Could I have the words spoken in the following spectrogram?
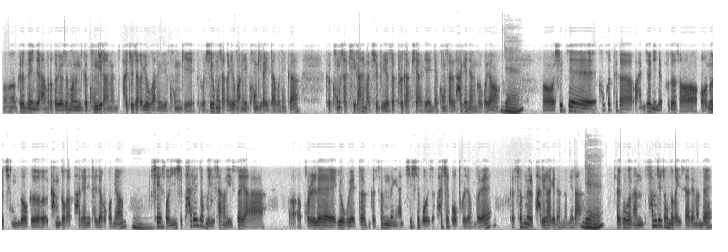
어, 그런데 이제 아무래도 요즘은 그 공기라는 발주자가 요구하는 이 공기, 그리고 시공사가 요구하는 이 공기가 있다 보니까 그 공사 기간을 맞추기 위해서 불가피하게 이제 공사를 하게 되는 거고요. 예. 어, 실제 콘크리트가 완전히 이제 굳어서 어느 정도 그 강도가 발현이 되려고 보면 음. 최소 28일 정도 이상은 있어야 어, 본래 요구했던 그 성능의 한 75에서 85% 정도의 그 성능을 발휘하게 되는 겁니다. 예. 결국은 한 3주 정도가 있어야 되는데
